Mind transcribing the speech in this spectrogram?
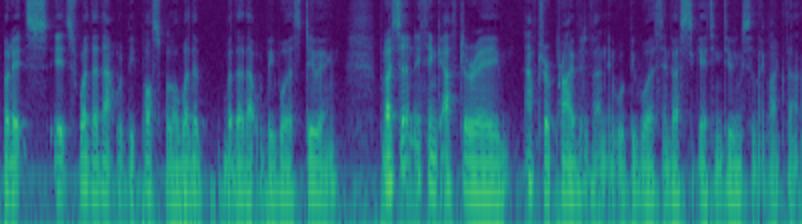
But it's it's whether that would be possible or whether whether that would be worth doing. But I certainly think after a after a private event, it would be worth investigating doing something like that.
